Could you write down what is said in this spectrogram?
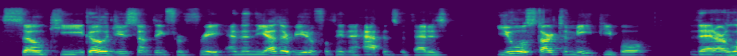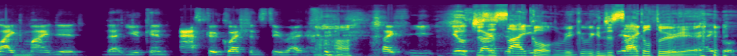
so key. Go do something for free. And then the other beautiful thing that happens with that is you will start to meet people that are mm-hmm. like-minded that you can ask good questions to, right? Uh-huh. like you, will just a cycle. Meet, we can, we can just yeah, cycle through here. Cycle,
